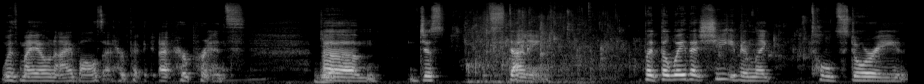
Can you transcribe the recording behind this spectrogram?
with my own eyeballs at her pic- at her prints Yeah. um just stunning but the way that she even like told story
